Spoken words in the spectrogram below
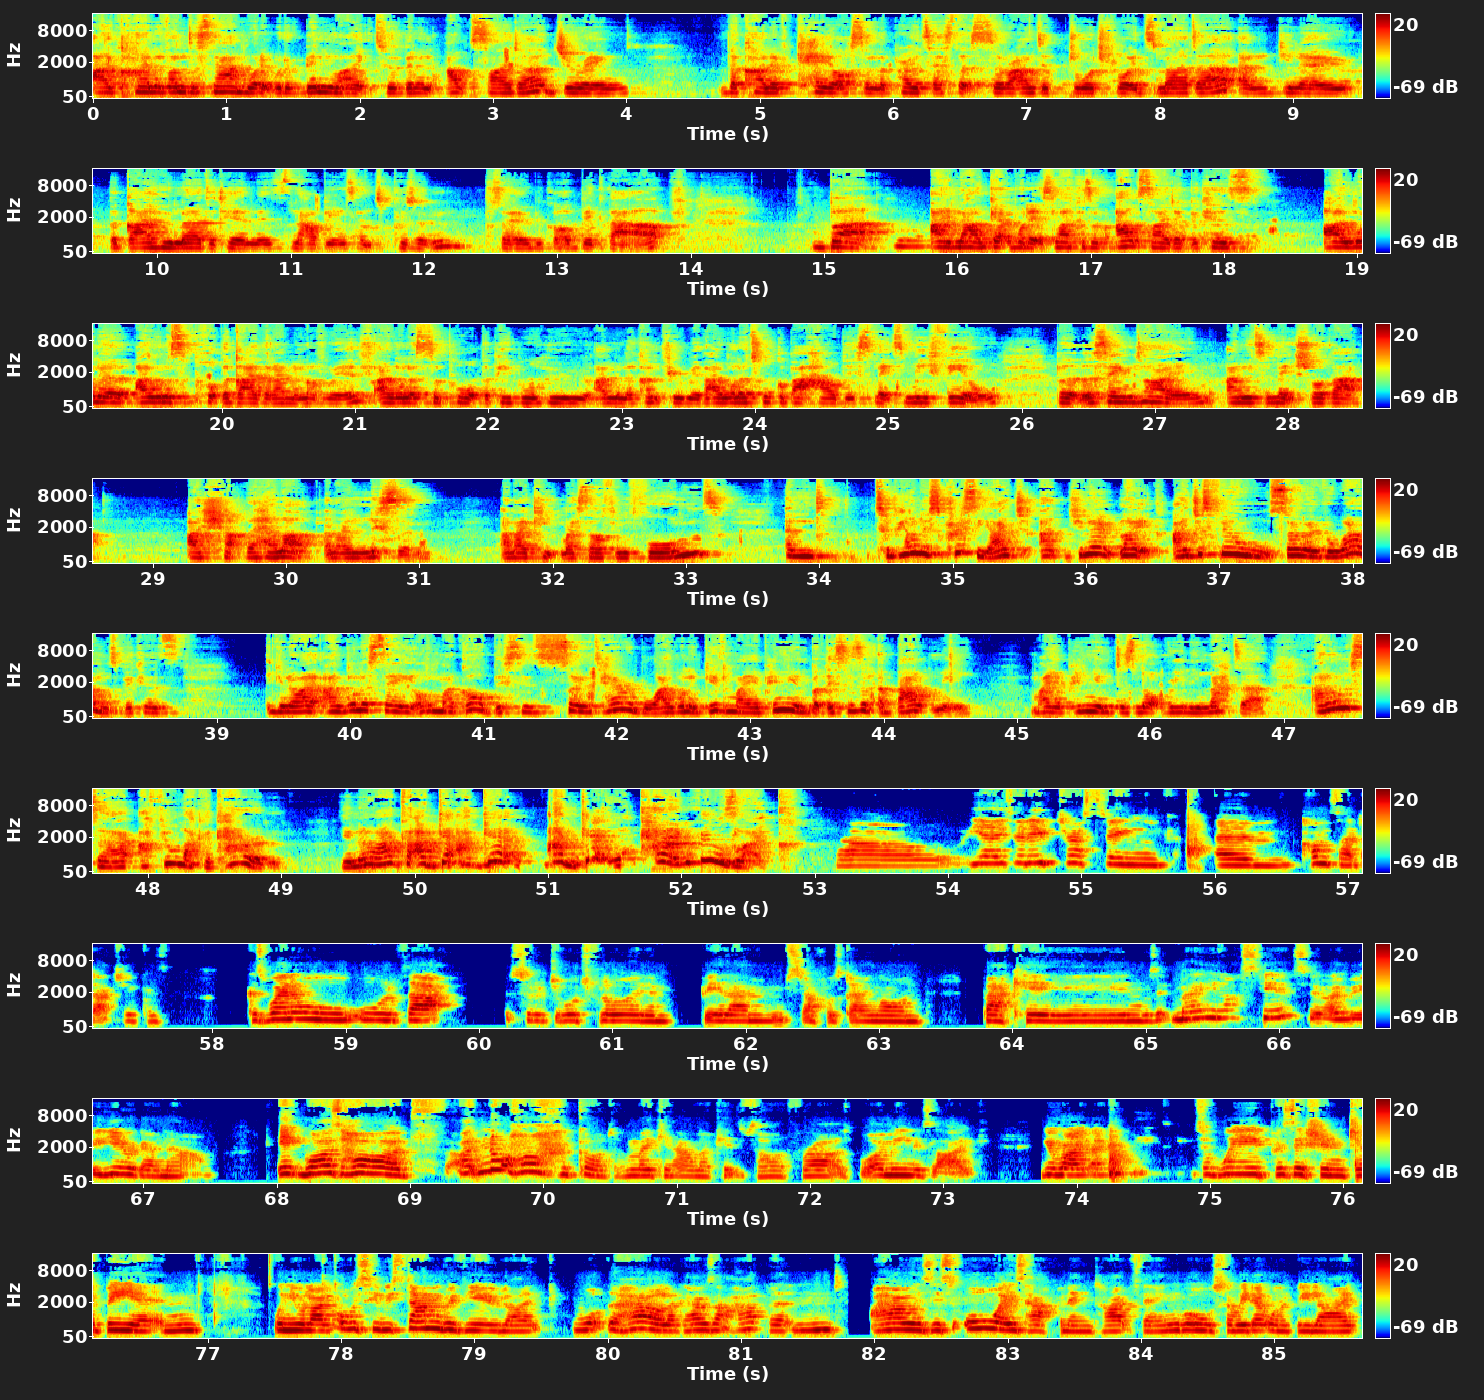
I kind of understand what it would have been like to have been an outsider during the kind of chaos and the protest that surrounded George Floyd's murder. And, you know, the guy who murdered him is now being sent to prison. So we've got to big that up. But I now get what it's like as an outsider because I want to I want to support the guy that I'm in love with. I want to support the people who I'm in the country with. I want to talk about how this makes me feel, but at the same time, I need to make sure that I shut the hell up and I listen and I keep myself informed. And to be honest, Chrissy, I, I you know like I just feel so overwhelmed because you know I, I want to say, oh my god, this is so terrible. I want to give my opinion, but this isn't about me my opinion does not really matter. And honestly, I, I feel like a Karen. You know, I, I get, I get, I get what Karen feels like. Oh, yeah, it's an interesting um, concept actually, because because when all all of that sort of George Floyd and BLM stuff was going on back in was it May last year, so over a year ago now. It was hard, uh, not hard. God, I'm making it out like it was hard for us. But what I mean is like, you're right. Like, it's a weird position to be in when you're like, obviously, we stand with you. Like, what the hell? Like, how's that happened? How is this always happening? Type thing. But also, we don't want to be like,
